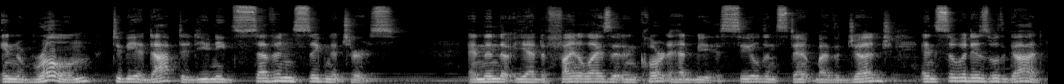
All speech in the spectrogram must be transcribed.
in Rome, to be adopted, you need seven signatures and then the, you had to finalize it in court. It had to be sealed and stamped by the judge. And so it is with God.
